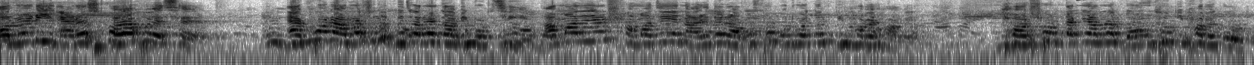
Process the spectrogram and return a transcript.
অলরেডি অ্যারেস্ট করা হয়েছে। এখন আমরা শুধু বিচারের দাবি করছি, আমাদের সমাজে নারীদের অবস্থা পরিবর্তন কীভাবে হবে? ধর্ষণটাকে আমরা বন্ধ কীভাবে করব?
